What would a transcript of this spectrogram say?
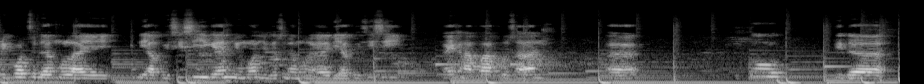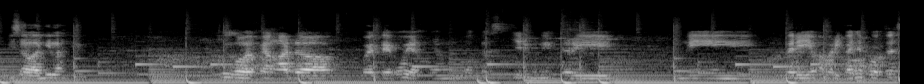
Freeport sudah mulai diakuisisi kan Newmont juga sudah mulai diakuisisi kayak kenapa perusahaan eh, itu tidak bisa lagi lah. Terus kalau yang ada WTO ya yang protes jadi uni dari uni dari Amerikanya protes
